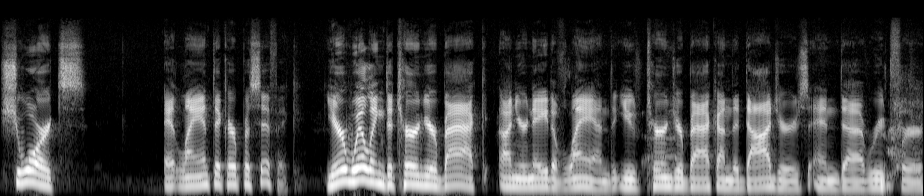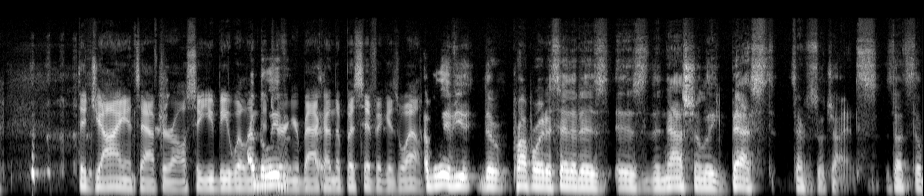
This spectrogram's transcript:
Schwartz, Atlantic or Pacific? You're willing to turn your back on your native land. You've turned your back on the Dodgers and uh, root for the Giants after all. So you'd be willing to turn your back on the Pacific as well. I believe you. The proper way to say that is is the National League best San Francisco Giants. That's the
